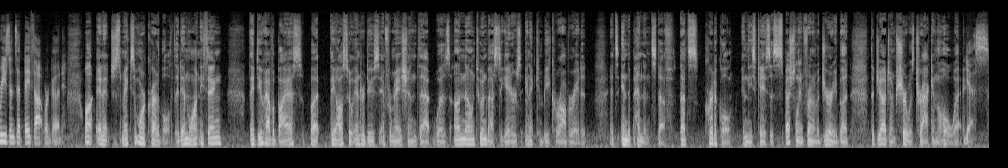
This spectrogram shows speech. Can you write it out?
reasons that they thought were good. Well, and it just makes it more credible. They didn't want anything. They do have a bias, but they also introduce information that was unknown to investigators and it can be corroborated. It's independent stuff. That's critical in these cases, especially in front of a jury, but the judge, I'm sure, was tracking the whole way. Yes.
